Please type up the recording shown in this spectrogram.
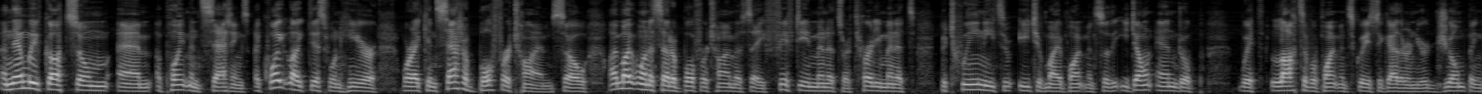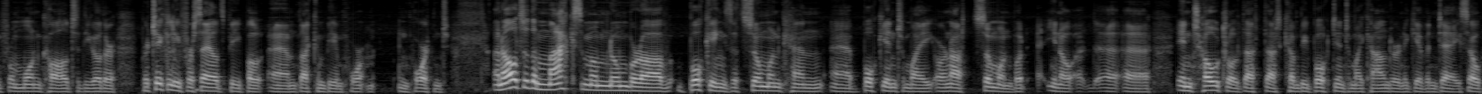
And then we've got some um, appointment settings. I quite like this one here where I can set a buffer time. So I might want to set a buffer time of say 15 minutes or 30 minutes between each, each of my appointments so that you don't end up with lots of appointments squeezed together and you're jumping from one call to the other, particularly for salespeople, um, that can be important. Important, and also the maximum number of bookings that someone can uh, book into my, or not someone, but you know, uh, uh, in total that that can be booked into my calendar in a given day. So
